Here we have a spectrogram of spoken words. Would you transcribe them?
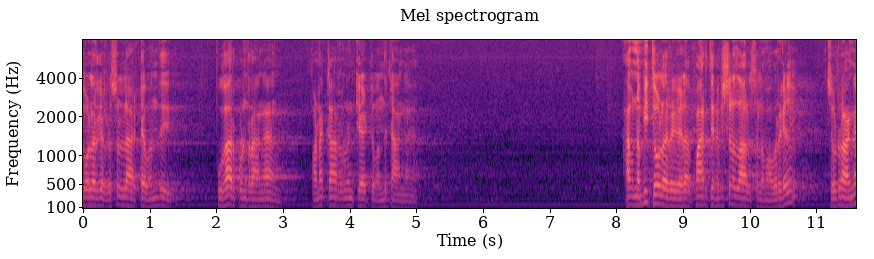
தோழர்கள் ரசுல்லாட்ட வந்து புகார் பண்ணுறாங்க பணக்காரர்களும் கேட்டு வந்துட்டாங்க. நபி தோழர்கள பார்த்து நபி ஸல்லல்லாஹு அவர்கள் சொல்கிறாங்க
